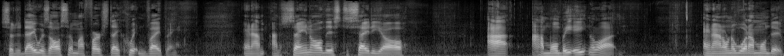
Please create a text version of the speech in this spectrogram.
So today was also my first day quitting vaping. And I'm, I'm saying all this to say to y'all, I, I'm to be eating a lot. And I don't know what I'm going to do.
